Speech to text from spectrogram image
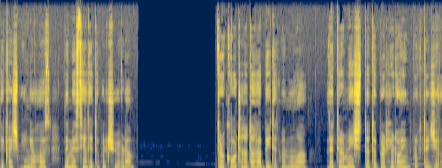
dhe kaq mirënjohës dhe me sjellje të pëlqyera. Tërë Korça do të habitet me mua dhe tërë miqtë do të përgëzojnë për këtë gjë.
